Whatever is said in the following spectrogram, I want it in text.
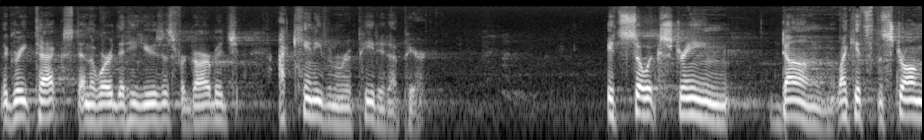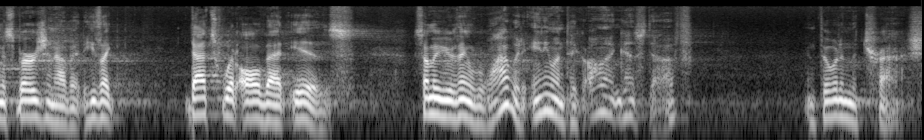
the Greek text and the word that he uses for garbage, I can't even repeat it up here. It's so extreme dung, like it's the strongest version of it. He's like, that's what all that is. Some of you are thinking, why would anyone take all that good stuff and throw it in the trash?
